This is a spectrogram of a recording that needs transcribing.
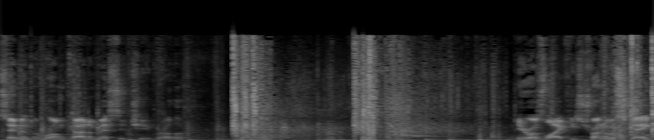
Sending the wrong kind of message here, brother. Hero's like, he's trying to escape.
